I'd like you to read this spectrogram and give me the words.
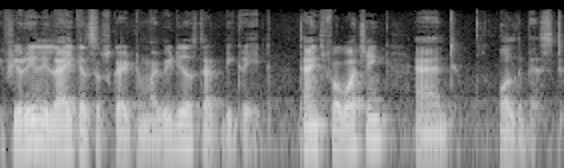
If you really like and subscribe to my videos, that'd be great. Thanks for watching and all the best.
